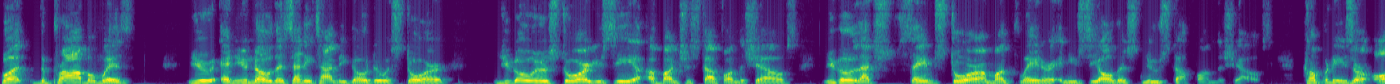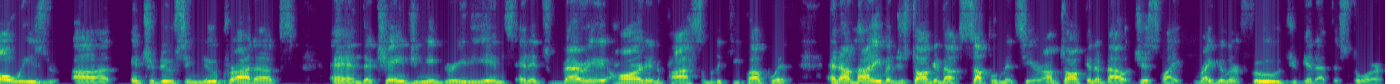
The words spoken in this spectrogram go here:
but the problem is, you and you know this anytime you go to a store you go to a store, you see a bunch of stuff on the shelves. You go to that same store a month later and you see all this new stuff on the shelves. Companies are always uh, introducing new products and they're changing ingredients, and it's very hard and impossible to keep up with. And I'm not even just talking about supplements here. I'm talking about just like regular food you get at the store.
